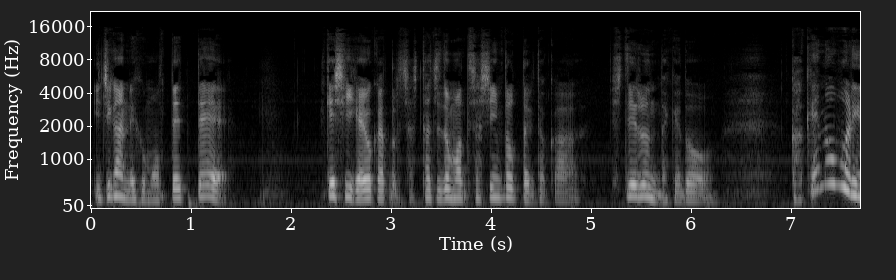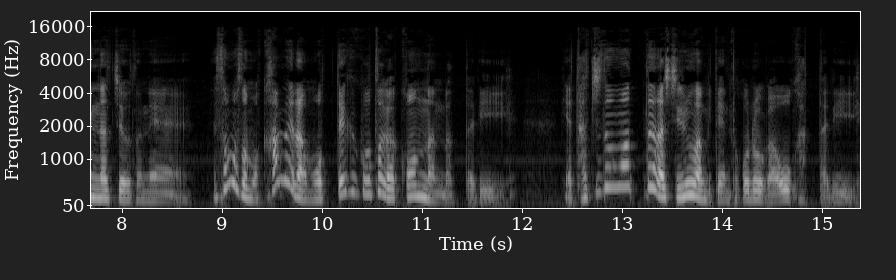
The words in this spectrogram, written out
一眼レフ持ってって、景色が良かったら立ち止まって写真撮ったりとかしてるんだけど、崖登りになっちゃうとね、そもそもカメラ持ってくことが困難だったり、や、立ち止まったら死ぬわみたいなところが多かったり、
